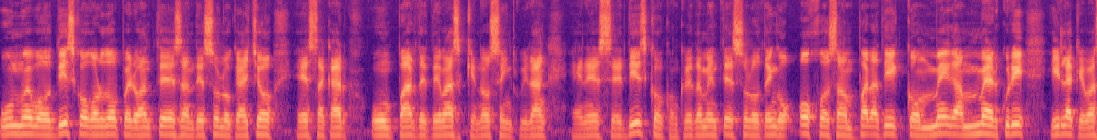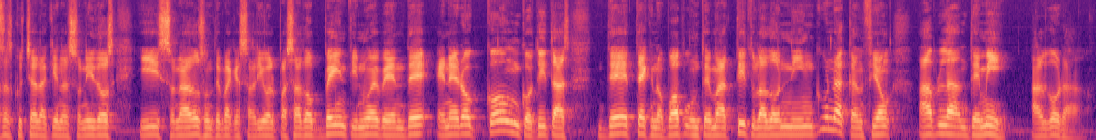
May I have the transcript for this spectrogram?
un nuevo disco gordo, pero antes de eso lo que ha hecho es sacar un par de temas que no se incluirán en ese disco. Concretamente solo tengo Ojos para ti con Mega Mercury y la que vas a escuchar aquí en el Sonidos y Sonados, un tema que salió el pasado 29 de enero con gotitas de Tecnopop, un tema titulado Ninguna canción habla de mí, Algora.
